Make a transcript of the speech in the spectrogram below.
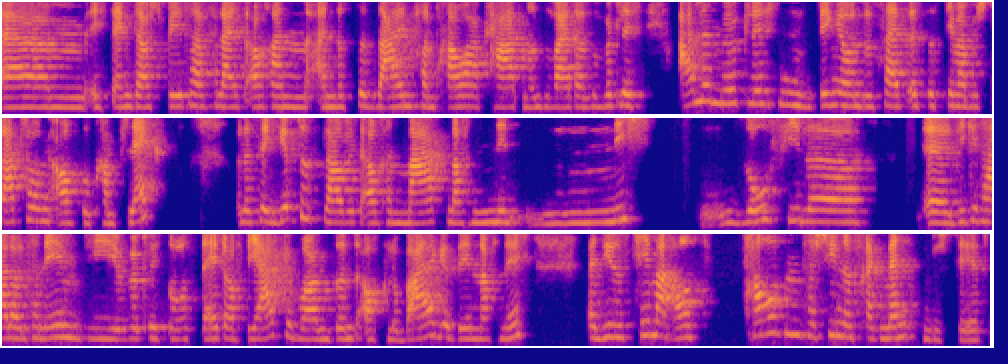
Ähm, ich denke da später vielleicht auch an, an das Design von Trauerkarten und so weiter. Also wirklich alle möglichen Dinge und deshalb ist das Thema Bestattung auch so komplex. Und deswegen gibt es, glaube ich, auch im Markt noch nicht so viele äh, digitale Unternehmen, die wirklich so State of the Art geworden sind, auch global gesehen noch nicht, weil dieses Thema aus tausend verschiedenen Fragmenten besteht.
